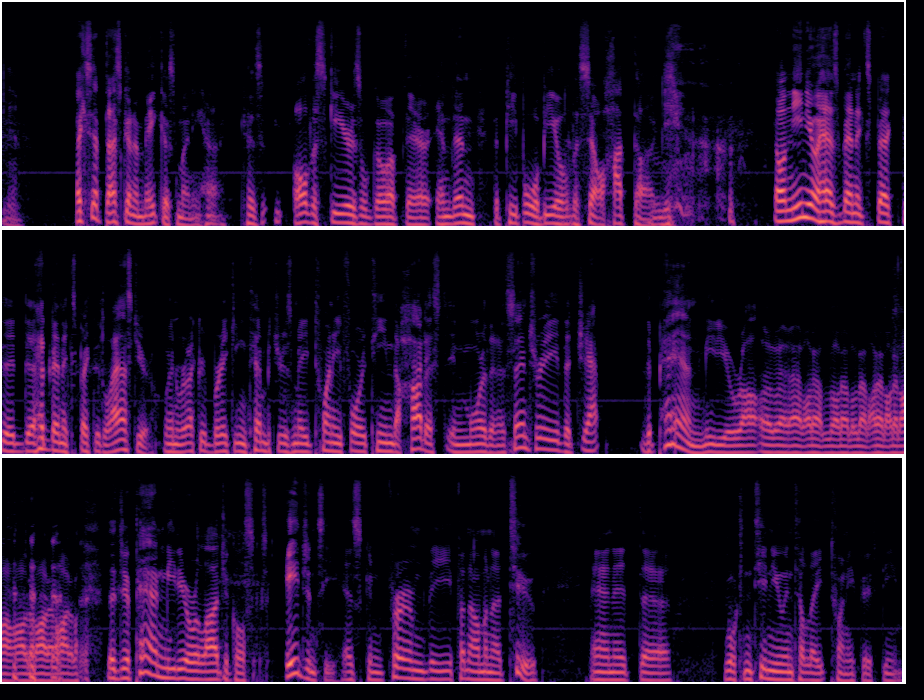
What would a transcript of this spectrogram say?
Yeah. Except that's going to make us money, huh? Because all the skiers will go up there, and then the people will be able to sell hot dogs. El Nino has been expected had been expected last year when record-breaking temperatures made 2014 the hottest in more than a century. The Jap the Japan meteoro- the Japan Meteorological Agency has confirmed the phenomena too, and it uh, will continue until late 2015.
